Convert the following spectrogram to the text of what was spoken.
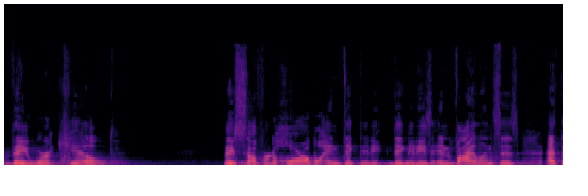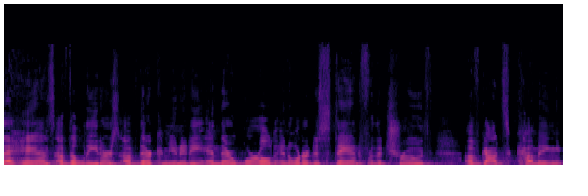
They were killed. They suffered horrible indignities and violences at the hands of the leaders of their community and their world in order to stand for the truth of God's coming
